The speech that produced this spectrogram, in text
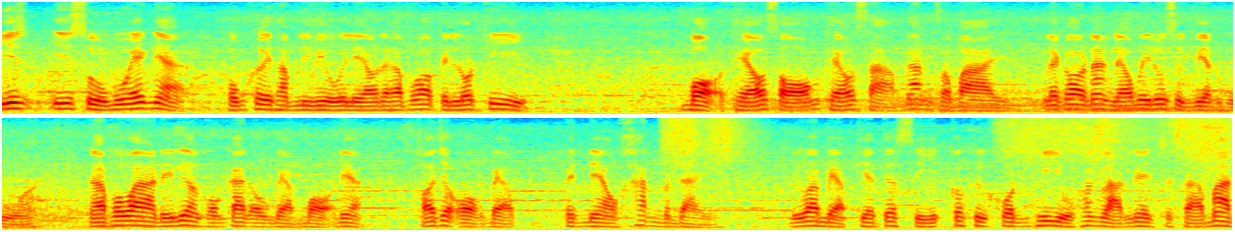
อีอีสูมูเอ็กเนี่ย ผมเคยทำรีวิวไว้แล้วนะครับ เพราะว่าเป็นรถที่เบาะแถว 2 แถว 3 นั่งสบาย และก็นั่งแล้วไม่รู้สึกเวียนหัวนะเพราะว่าในเรื่องของการออกแบบเบาะเนี่ยเขาจะออกแบบเป็นแนวขั้นบันได หรือว่าแบบเทเตอร์ซีทก็คือคนที่อยู่ข้างหลังเนี่ยจะสามารถ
